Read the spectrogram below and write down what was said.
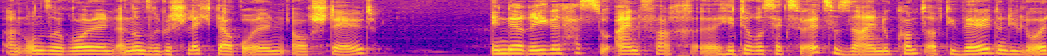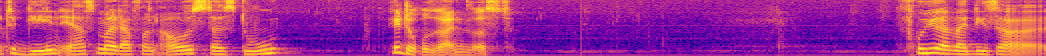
an unsere Rollen, an unsere Geschlechterrollen auch stellt. In der Regel hast du einfach äh, heterosexuell zu sein. Du kommst auf die Welt und die Leute gehen erstmal davon aus, dass du hetero sein wirst. Früher war dieser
